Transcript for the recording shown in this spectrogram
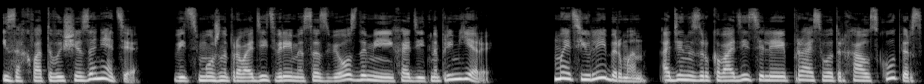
и захватывающее занятие, ведь можно проводить время со звездами и ходить на премьеры. Мэтью Либерман, один из руководителей PricewaterhouseCoopers,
